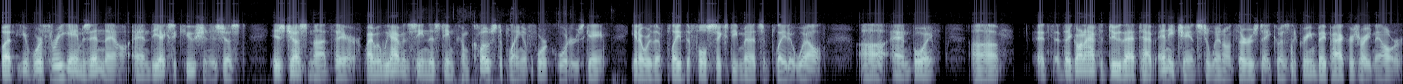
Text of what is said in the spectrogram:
But we're three games in now, and the execution is just is just not there. I mean, we haven't seen this team come close to playing a four quarters game. You know, where they've played the full 60 minutes and played it well. Uh, and boy, uh, they're going to have to do that to have any chance to win on Thursday because the Green Bay Packers right now are.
